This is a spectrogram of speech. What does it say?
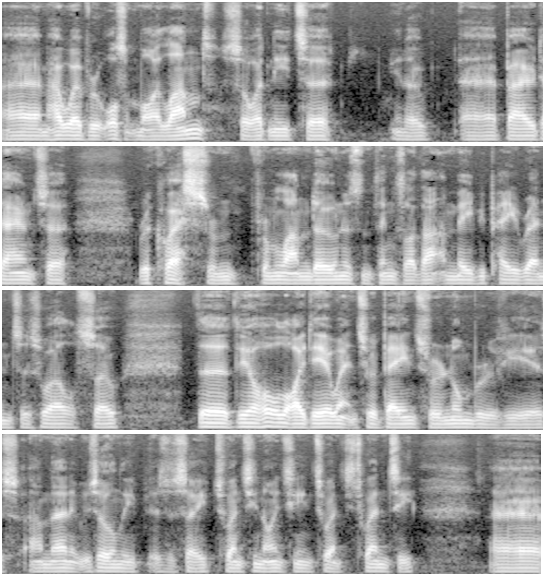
Um, however, it wasn't my land, so I'd need to, you know, uh, bow down to requests from from landowners and things like that, and maybe pay rent as well. So the the whole idea went into abeyance for a number of years, and then it was only, as I say, 2019, 2020, uh,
